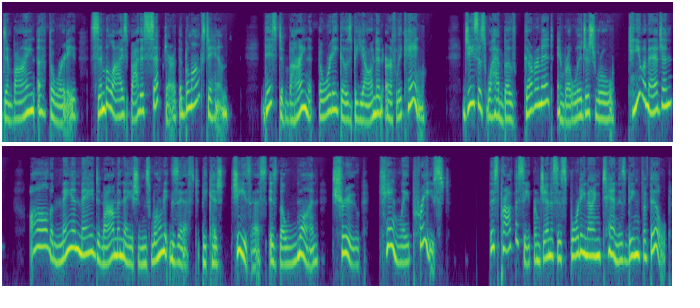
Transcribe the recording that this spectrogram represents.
divine authority symbolized by the scepter that belongs to him. This divine authority goes beyond an earthly king. Jesus will have both government and religious rule. Can you imagine? All the man-made denominations won't exist because Jesus is the one true kingly priest. This prophecy from Genesis 49:10 is being fulfilled.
